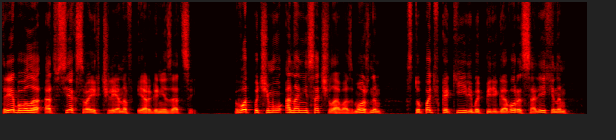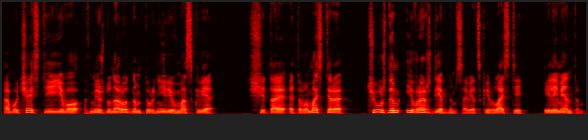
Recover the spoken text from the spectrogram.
требовала от всех своих членов и организаций. Вот почему она не сочла возможным вступать в какие-либо переговоры с Олехиным об участии его в международном турнире в Москве, считая этого мастера чуждым и враждебным советской власти элементом.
